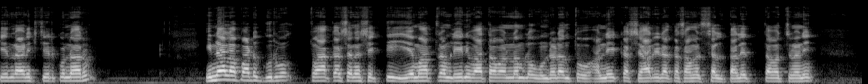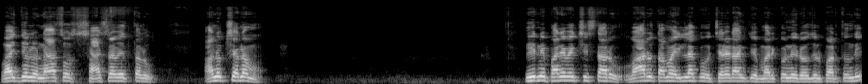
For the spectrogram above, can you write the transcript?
కేంద్రానికి చేరుకున్నారు. ఇన్నాళ్ళ పాటు గురుత్వాకర్షణ శక్తి ఏమాత్రం లేని వాతావరణంలో ఉండడంతో అనేక శారీరక సమస్యలు తలెత్తవచ్చునని వైద్యులు నాసో శాస్త్రవేత్తలు అనుక్షణం వీరిని పర్యవేక్షిస్తారు. వారు తమ ఇళ్ళకు చేరడానికి మరికొన్ని రోజులు పడుతుంది.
